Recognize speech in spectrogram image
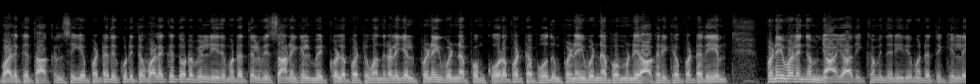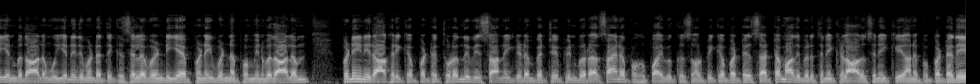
வழக்கு தாக்கல் செய்யப்பட்டது. குறித்த வழக்கு தொடர்பில் நீதிமன்றத்தில் விசாரணைகள் மேற்கொள்ளப்பட்டு வந்த நிலையில் பிணை விண்ணப்பம் கோரப்பட்ட போதும் பிணை விண்ணப்பம் நிராகரிக்கப்பட்டது. பிணை வழங்கும் நியாயாதிக்கம் இந்த நீதிமன்றத்துக்கு இல்லை என்பதாலும் நீதிமன்றத்துக்கு செல்ல வேண்டிய பிணை விண்ணப்பம் என்பதாலும் பிணை நிராகரிக்கப்பட்டு தொடர்ந்து விசாரணை இடம்பெற்று பின்பு ரசாயன பகுப்பாய்வுக்கு சமர்ப்பிக்கப்பட்டு சட்டம் அதிபர் திணைக்கள் ஆலோசனைக்கு அனுப்பப்பட்டது.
